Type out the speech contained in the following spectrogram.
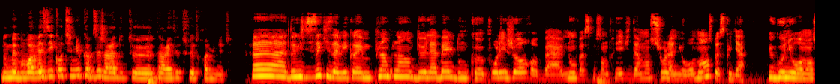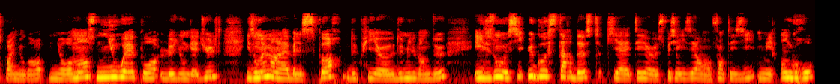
Donc, mais bon, bah, vas-y, continue. Comme ça, j'arrête de te, t'arrêter toutes les trois minutes. Ah, donc je disais qu'ils avaient quand même plein plein de labels. Donc euh, pour les genres, bah nous on va se concentrer évidemment sur la new romance parce qu'il y a Hugo New Romance pour la new, new romance, New Way pour le young adulte. Ils ont même un label sport depuis euh, 2022 et ils ont aussi Hugo Stardust qui a été euh, spécialisé en fantasy, mais en gros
